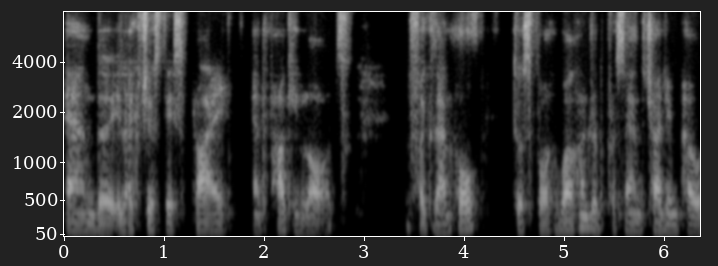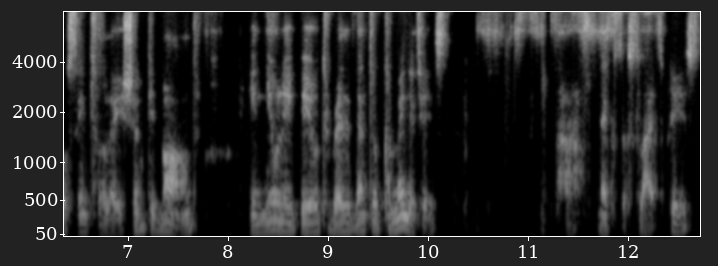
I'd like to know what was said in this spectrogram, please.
and the electricity supply and parking lots for example, to support 100% charging post installation demand in newly built residential communities. Uh, next slide, please.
